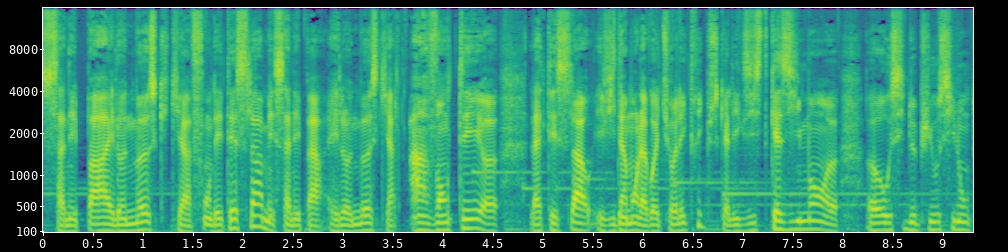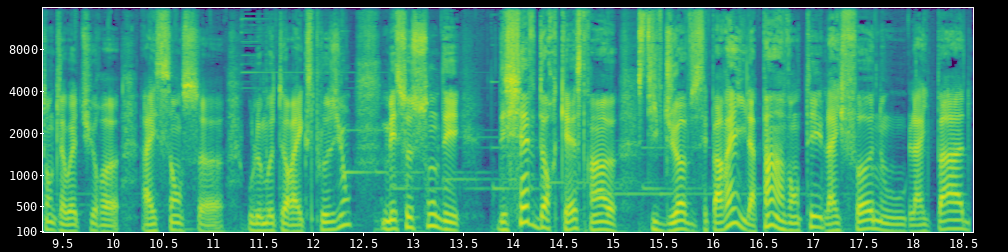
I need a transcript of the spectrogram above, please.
ça n'est pas Elon Musk qui a fondé Tesla, mais ça n'est pas Elon Musk qui a inventé euh, la Tesla, évidemment la voiture électrique, puisqu'elle existe quasiment euh, euh, aussi depuis aussi longtemps que la voiture à essence ou le moteur à explosion. Mais ce sont des, des chefs d'orchestre. Hein. Steve Jobs, c'est pareil, il n'a pas inventé l'iPhone ou l'iPad,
